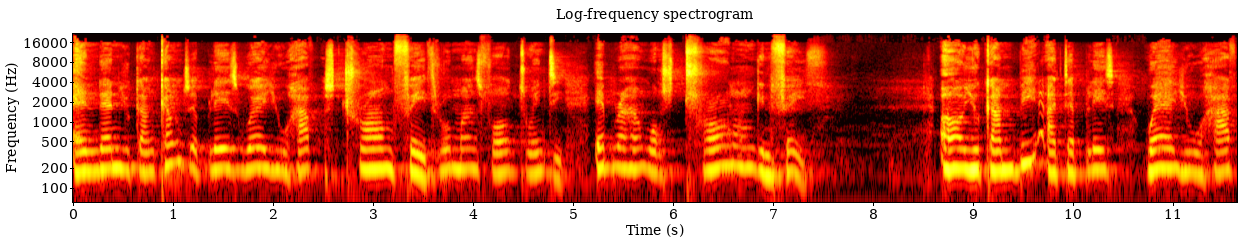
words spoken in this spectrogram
And then you can come to a place where you have strong faith. Romans 4 20. Abraham was strong in faith. Or you can be at a place where you have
